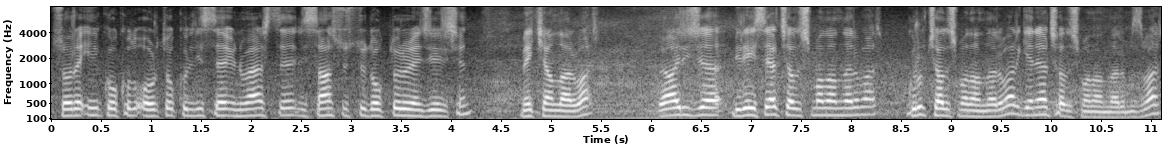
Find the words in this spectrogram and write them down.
sonra ilkokul, ortaokul, lise, üniversite, lisansüstü doktor öğrenciler için mekanlar var. Ve ayrıca bireysel çalışma alanları var, grup çalışma alanları var, genel çalışma alanlarımız var.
